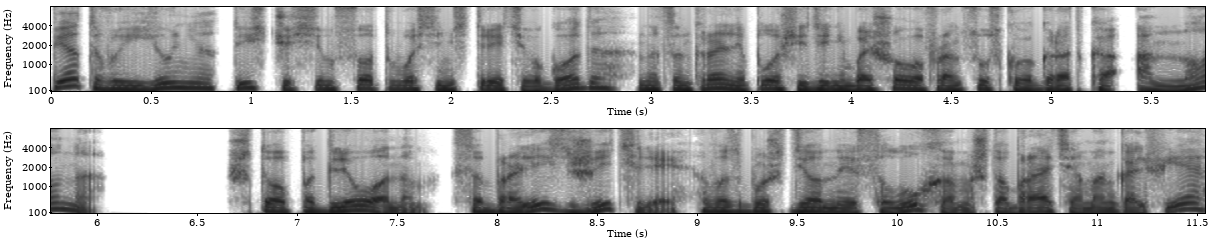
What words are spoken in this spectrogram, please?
5 июня 1783 года на центральной площади небольшого французского городка Аннона, что под Леоном, собрались жители, возбужденные слухом, что братья Монгольфье,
